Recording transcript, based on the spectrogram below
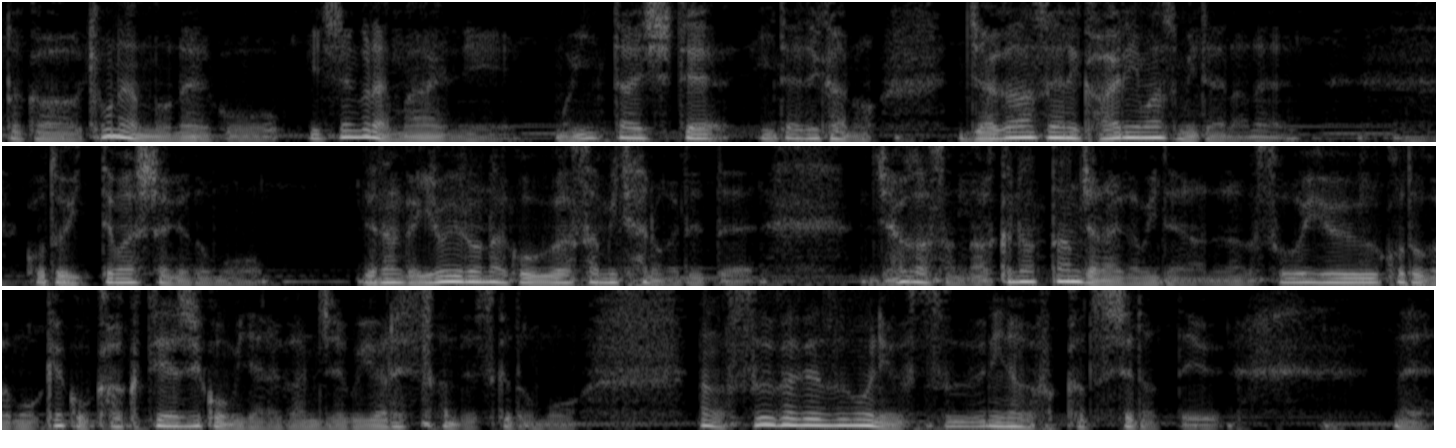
たか、去年のね、こう、1年ぐらい前に、もう引退して、引退というかあの、ジャガー星に帰りますみたいなね、ことを言ってましたけども、で、なんかいろいろなこう噂みたいのが出て、ジャガーさん亡くなったんじゃないかみたいなね、なんかそういうことがもう結構確定事項みたいな感じで言われてたんですけども、なんか数ヶ月後に普通になんか復活してたっていう、ね、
